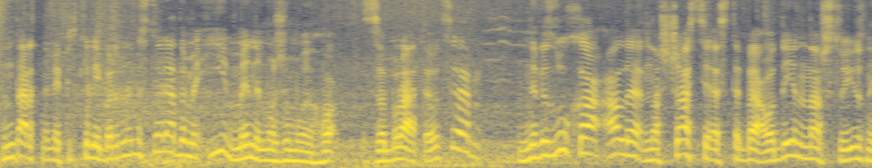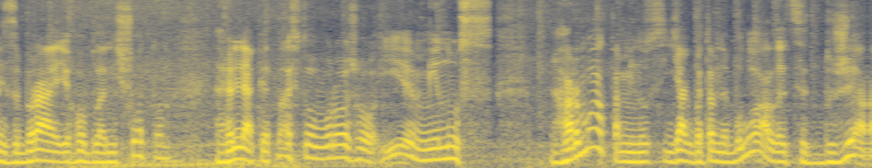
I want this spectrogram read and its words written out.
стандартними підкаліберними снарядами, і ми не можемо його забрати. Оце невезуха, але на щастя, СТБ-1, наш союзний, забирає його бланшотом, гриля 15-го ворожого і мінус гармата, мінус як би там не було, але це дуже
